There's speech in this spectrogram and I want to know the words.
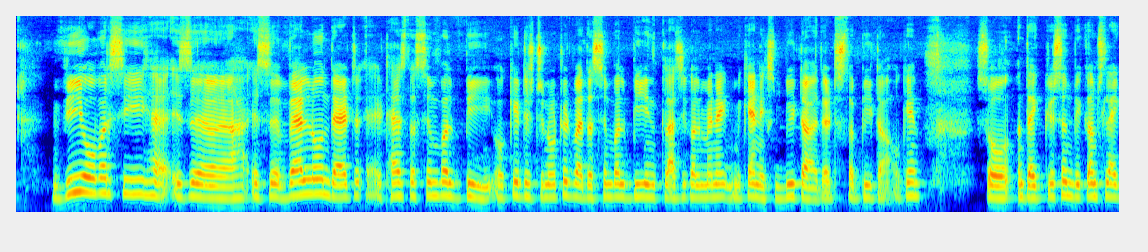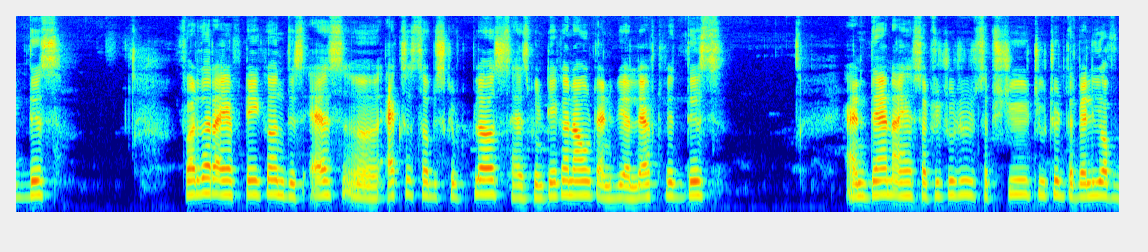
v over c is a, is a well known that it has the symbol b okay. It is denoted by the symbol b in classical mechanics beta that's the beta okay. So the equation becomes like this further i have taken this s uh, x subscript plus has been taken out and we are left with this. And then i have substituted substituted the value of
